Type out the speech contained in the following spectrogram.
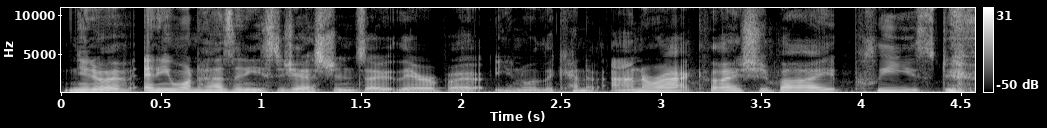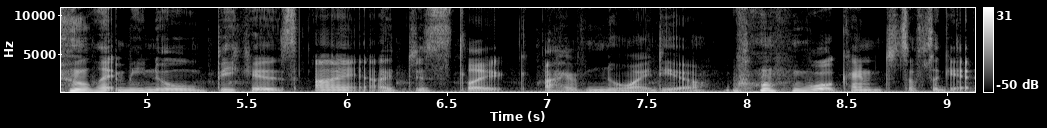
you know, if anyone has any suggestions out there about, you know, the kind of anorak that I should buy, please do let me know because I, I just like, I have no idea what kind of stuff to get.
